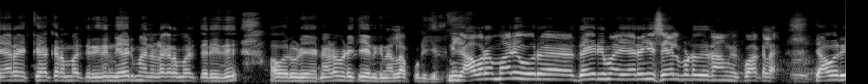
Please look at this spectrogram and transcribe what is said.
நேராக கேட்குற மாதிரி தெரியுது நேர்மையாக நடக்கிற மாதிரி தெரியுது. அவருடைய நடவடிக்கை எனக்கு நல்லா பிடிக்குது. நீங்கள் அவரை மாதிரி ஒரு தைரியமாக இறங்கி செயல்படுறது நாங்கள் பார்க்கல. அவர்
